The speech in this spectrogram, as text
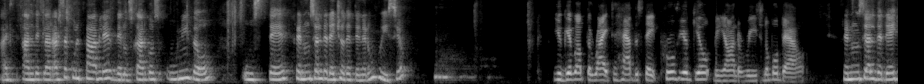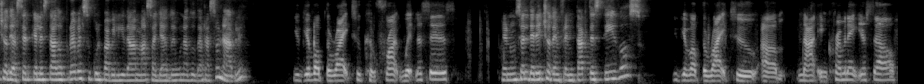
Al, al declararse culpable de los cargos 1 y 2, usted renuncia al derecho de tener un juicio. You give up the right to have the state prove your guilt beyond a reasonable doubt. Renuncia al derecho de hacer que el Estado pruebe su culpabilidad más allá de una duda razonable. You give up the right to confront witnesses. Renuncia al derecho de enfrentar testigos. You give up the right to um, not incriminate yourself.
